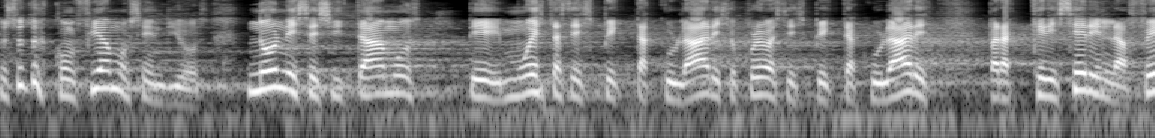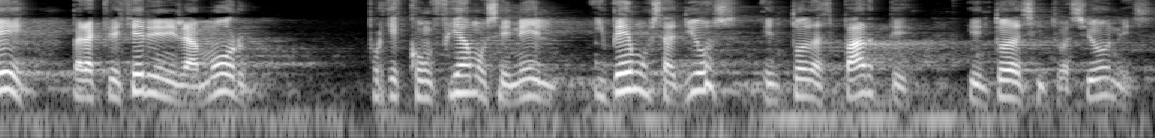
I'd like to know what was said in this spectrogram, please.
Nosotros confiamos en Dios, no necesitamos de muestras espectaculares o pruebas espectaculares para crecer en la fe, para crecer en el amor, porque confiamos en Él y vemos a Dios en todas partes en todas situaciones.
